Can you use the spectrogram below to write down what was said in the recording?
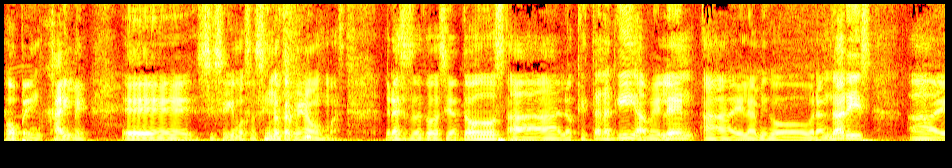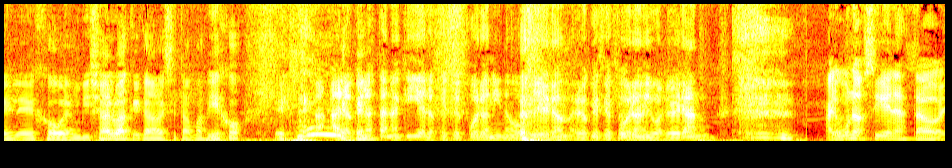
open, Jaime. Eh, si seguimos así no terminamos más. Gracias a todas y a todos, a los que están aquí, a Belén, a el amigo Brandaris, a el eh, joven Villalba, que cada vez está más viejo. Este, A, a los que no están aquí, a los que se fueron y no volvieron, a los que se fueron y volverán. Algunos siguen hasta hoy.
